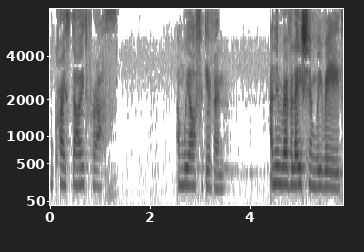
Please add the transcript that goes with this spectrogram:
And Christ died for us, and we are forgiven. And in Revelation, we read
